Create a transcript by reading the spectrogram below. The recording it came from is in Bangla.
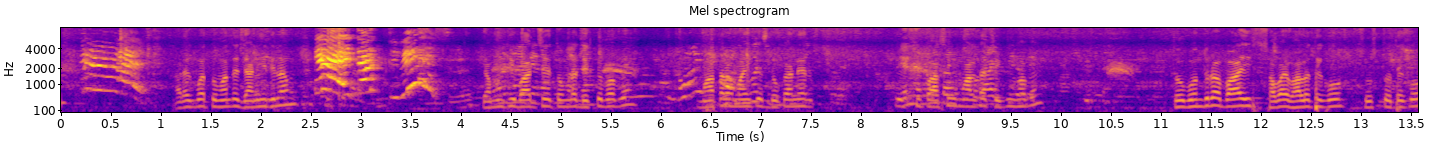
আরেকবার তোমাদের জানিয়ে দিলাম। কেমন কি বাজছে তোমরা দেখতে পাবে। মাতারা মাইকের দোকানের একটু পাশেই মালটা চেকিং হবে। তো বন্ধুরা বাই সবাই ভালো থেকো, সুস্থ থেকো।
